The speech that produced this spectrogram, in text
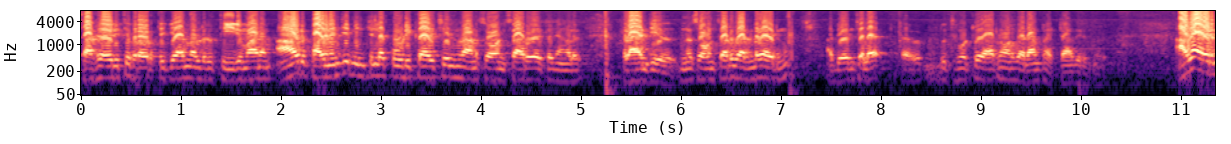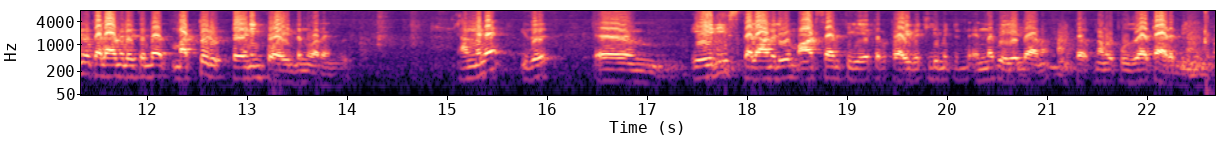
സഹകരിച്ച് പ്രവർത്തിക്കുക എന്നുള്ളൊരു തീരുമാനം ആ ഒരു പതിനഞ്ച് മിനിറ്റിലെ കൂടിക്കാഴ്ചയിൽ നിന്നാണ് സോൺ സാറുമായിട്ട് ഞങ്ങൾ പ്ലാൻ ചെയ്തത്. ഇന്ന് സോൺ സാർ വരേണ്ടതായിരുന്നു. അദ്ദേഹം ചില ബുദ്ധിമുട്ടുകൾ ബുദ്ധിമുട്ട് കാരണമാണ് വരാൻ പറ്റാതിരുന്നത്. അതായിരുന്നു കലാനിലയത്തിന്റെ മറ്റൊരു ടേണിംഗ് പോയിന്റ് എന്ന് പറയുന്നത്. അങ്ങനെ ഇത് Aries Kalanilayam arts and theatre private limited എന്ന പേരിലാണ് ഇപ്പം നമ്മൾ പുതുതായിട്ട് ആരംഭിക്കുന്നത്.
